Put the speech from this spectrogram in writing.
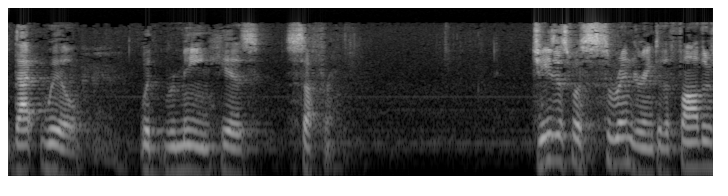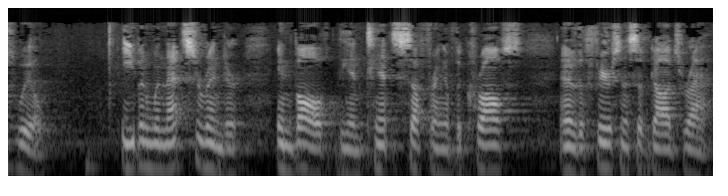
that will would remain his suffering. Jesus was surrendering to the Father's will, even when that surrender involved the intense suffering of the cross and of the fierceness of God's wrath.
